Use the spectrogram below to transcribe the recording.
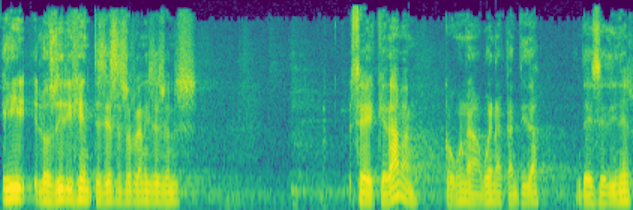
y los dirigentes de esas organizaciones se quedaban con una buena cantidad de ese dinero.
